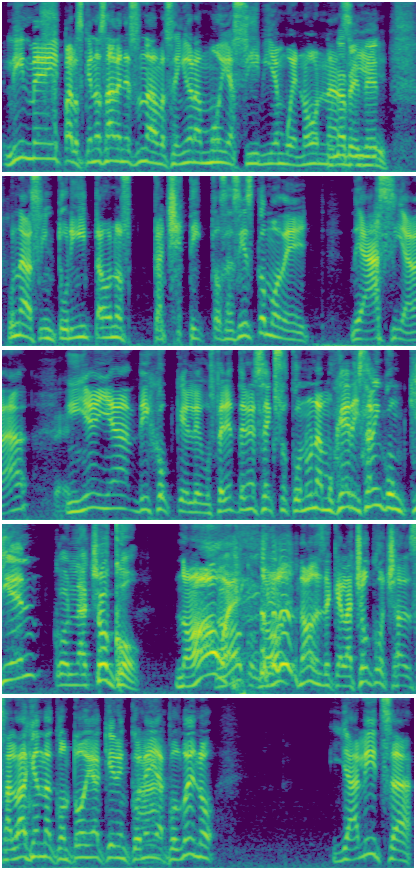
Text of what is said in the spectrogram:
Lin May, para los que no saben, es una señora muy así, bien buenona. Una así, una cinturita, unos cachetitos, así es como de, de Asia, ¿verdad? Y ella dijo que le gustaría tener sexo con una mujer. ¿Y saben con quién? Con la Choco. No, güey. No, no, desde que la Choco Salvaje anda con todo, ya quieren con ella. Pues bueno, Yalitza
